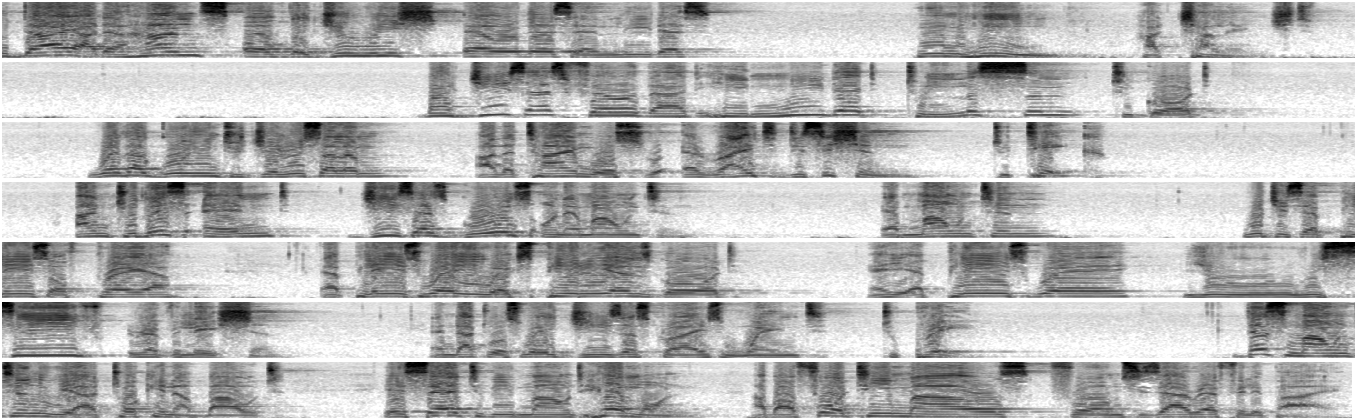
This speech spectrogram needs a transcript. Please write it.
To die at the hands of the Jewish elders and leaders whom he had challenged. But Jesus felt that he needed to listen to God, whether going to Jerusalem at the time was a right decision to take. And to this end, Jesus goes on a mountain, a mountain which is a place of prayer, a place where you experience God, and a place where you receive revelation. And that was where Jesus Christ went to pray. This mountain we are talking about is said to be Mount Hermon, about 14 miles from Caesarea Philippi.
